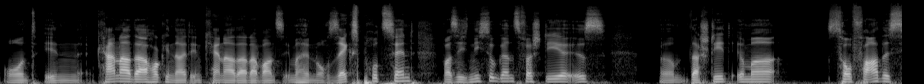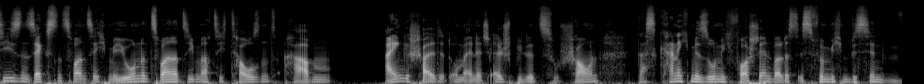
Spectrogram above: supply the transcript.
und in Kanada, Hockey Night in Kanada, da waren es immerhin noch 6%. Was ich nicht so ganz verstehe ist, ähm, da steht immer, so far this season 26.287.000 haben eingeschaltet, um NHL-Spiele zu schauen. Das kann ich mir so nicht vorstellen, weil das ist für mich ein bisschen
